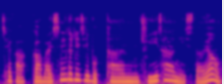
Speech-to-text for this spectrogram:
제가 아까 말씀드리지 못한 주의사항이 있어요.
